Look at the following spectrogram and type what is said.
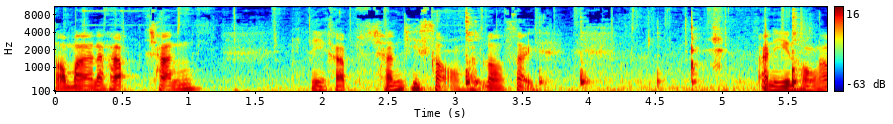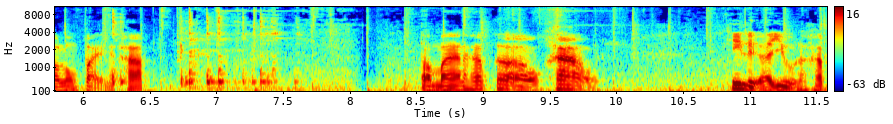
ต่อมานะครับ ชั้นนี่ครับ ชั้นที่สองครับเราใส่ อันนี้ของเราลงไปนะครับ ต่อมานะครับก็เอาข้าวที่เหลืออยู่นะครับ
